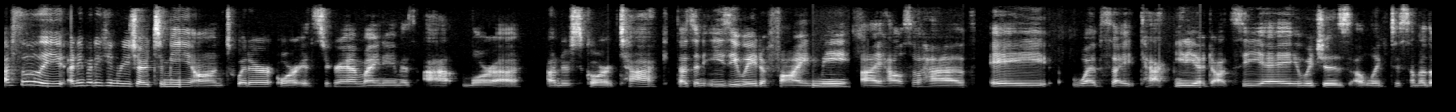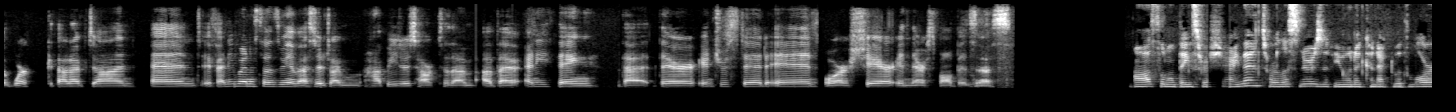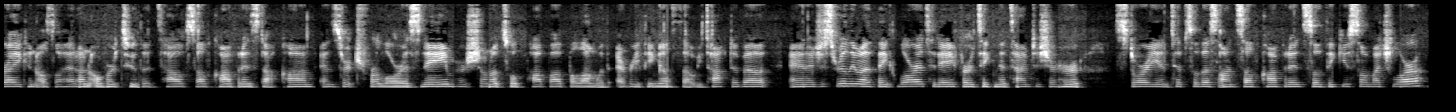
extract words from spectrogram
Absolutely. Anybody can reach out to me on Twitter or Instagram. My name is at Laura underscore tack. That's an easy way to find me. I also have a website, tackmedia.ca, which is a link to some of the work that I've done. And if anyone sends me a message, I'm happy to talk to them about anything that they're interested in or share in their small business. Awesome. Well, thanks for sharing that. And to our listeners, if you want to connect with Laura, you can also head on over to the taoofselfconfidence.com and search for Laura's name. Her show notes will pop up along with everything else that we talked about. And I just really want to thank Laura today for taking the time to share her story and tips with us on self confidence. So thank you so much, Laura.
